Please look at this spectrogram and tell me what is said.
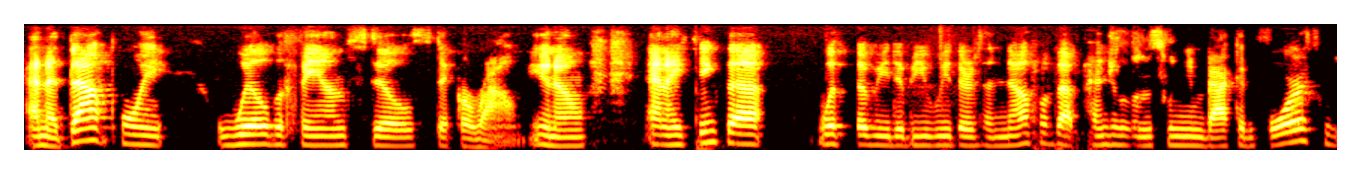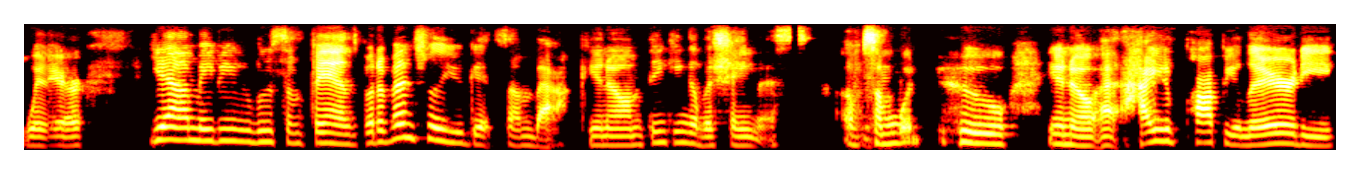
And at that point, will the fans still stick around, you know? And I think that with WWE, there's enough of that pendulum swinging back and forth where yeah, maybe you lose some fans, but eventually you get some back. You know, I'm thinking of a Sheamus, of someone who, you know, at height of popularity,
